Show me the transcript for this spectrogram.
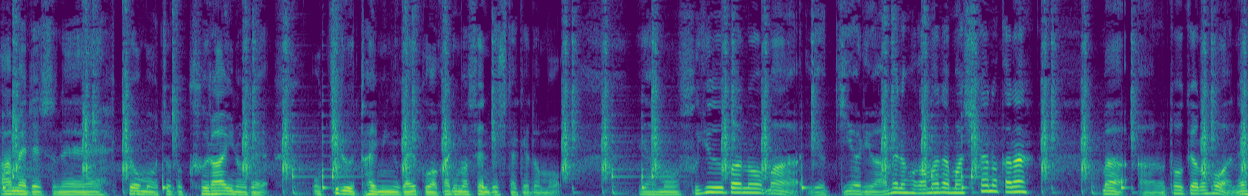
雨ですね。今日もちょっと暗いので、起きるタイミングがよくわかりませんでしたけども。いや、もう冬場の、まあ、雪よりは雨の方がまだマシなのかな。まあ、あの、東京の方はね、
